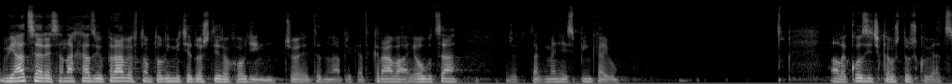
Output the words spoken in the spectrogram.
viaceré sa nachádzajú práve v tomto limite do 4 hodín, čo je teda napríklad kráva aj ovca, že to tak menej spinkajú ale kozička už trošku viac.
